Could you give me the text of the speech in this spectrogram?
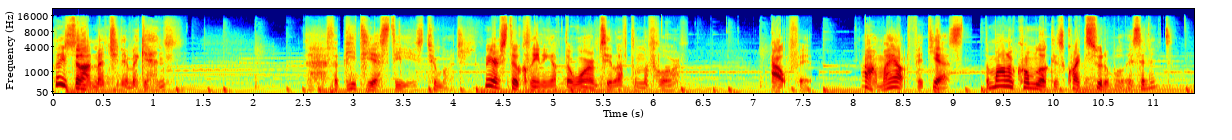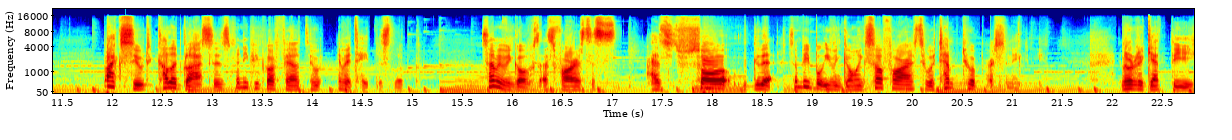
Please do not mention him again. The PTSD is too much. We are still cleaning up the worms he left on the floor. Outfit. Ah, my outfit, yes. The monochrome look is quite suitable, isn't it? Black suit, colored glasses, many people have failed to imitate this look. Some even go as far as to as so some people even going so far as to attempt to impersonate me. In order to get the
